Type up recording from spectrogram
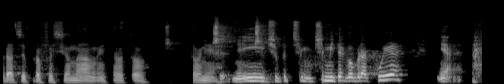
pracy profesjonalnej. To, to, to nie. I czy, czy, czy mi tego brakuje? Nie.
